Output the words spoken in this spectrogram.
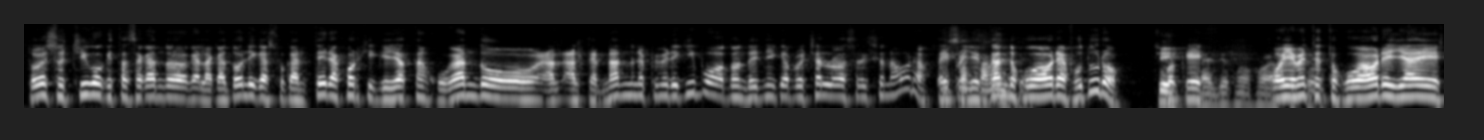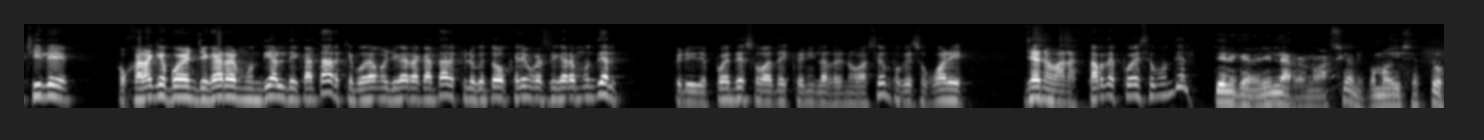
todos esos chicos que está sacando la, Católica su cantera, Jorge, que ya están jugando, alternando en el primer equipo, donde tiene que aprovecharlo la selección ahora. Estáis proyectando jugadores a futuro. porque obviamente estos jugadores ya de Chile, ojalá que puedan llegar al Mundial de Qatar, que podamos llegar a Qatar, que es lo que todos queremos que llegar al Mundial pero y después de eso va a tener que venir la renovación, porque esos jugadores ya no van a estar después de ese mundial. Tiene que venir la renovación, y como dices tú,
